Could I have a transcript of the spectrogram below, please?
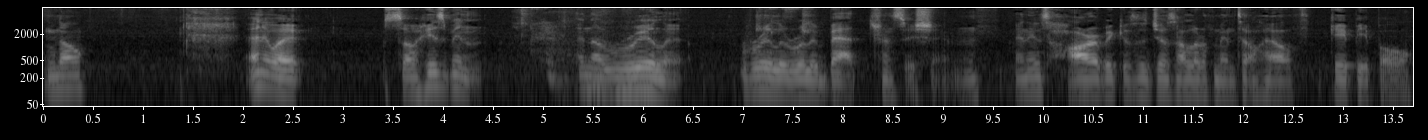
You know? Anyway, so he's been in a really, really, really bad transition and it's hard because it's just a lot of mental health gay people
